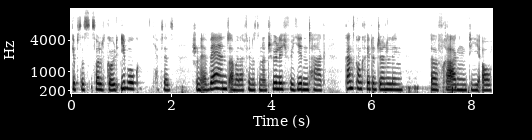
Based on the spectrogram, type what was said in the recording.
gibt es das Solid Gold E-Book. Ich habe es jetzt schon erwähnt, aber da findest du natürlich für jeden Tag ganz konkrete Journaling-Fragen, die auf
